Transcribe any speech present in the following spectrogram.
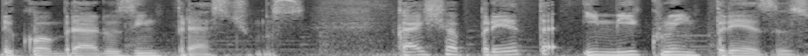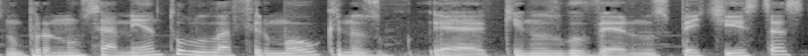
de cobrar os empréstimos. Caixa Preta e microempresas. No pronunciamento, Lula afirmou que nos, eh, que nos governos petistas,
